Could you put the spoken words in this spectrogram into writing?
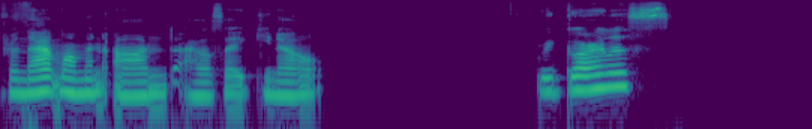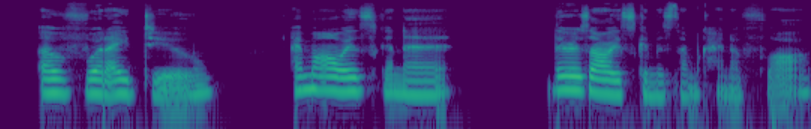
from that moment on, I was like, you know, regardless of what I do, I'm always gonna, there's always gonna be some kind of flaw.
